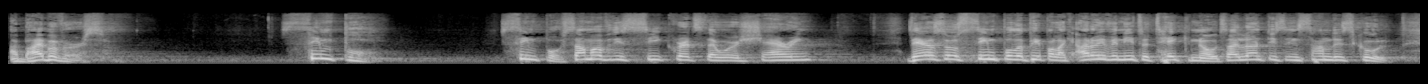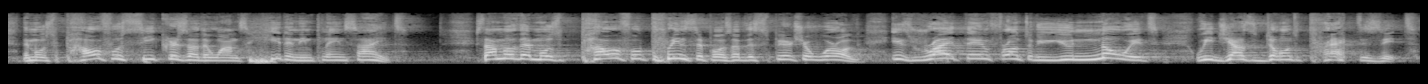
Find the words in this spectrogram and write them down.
A Bible verse. Simple. Simple. Some of these secrets that we're sharing, they're so simple that people like, I don't even need to take notes. I learned this in Sunday school. The most powerful secrets are the ones hidden in plain sight. Some of the most powerful principles of the spiritual world is right there in front of you. You know it, we just don't practice it.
